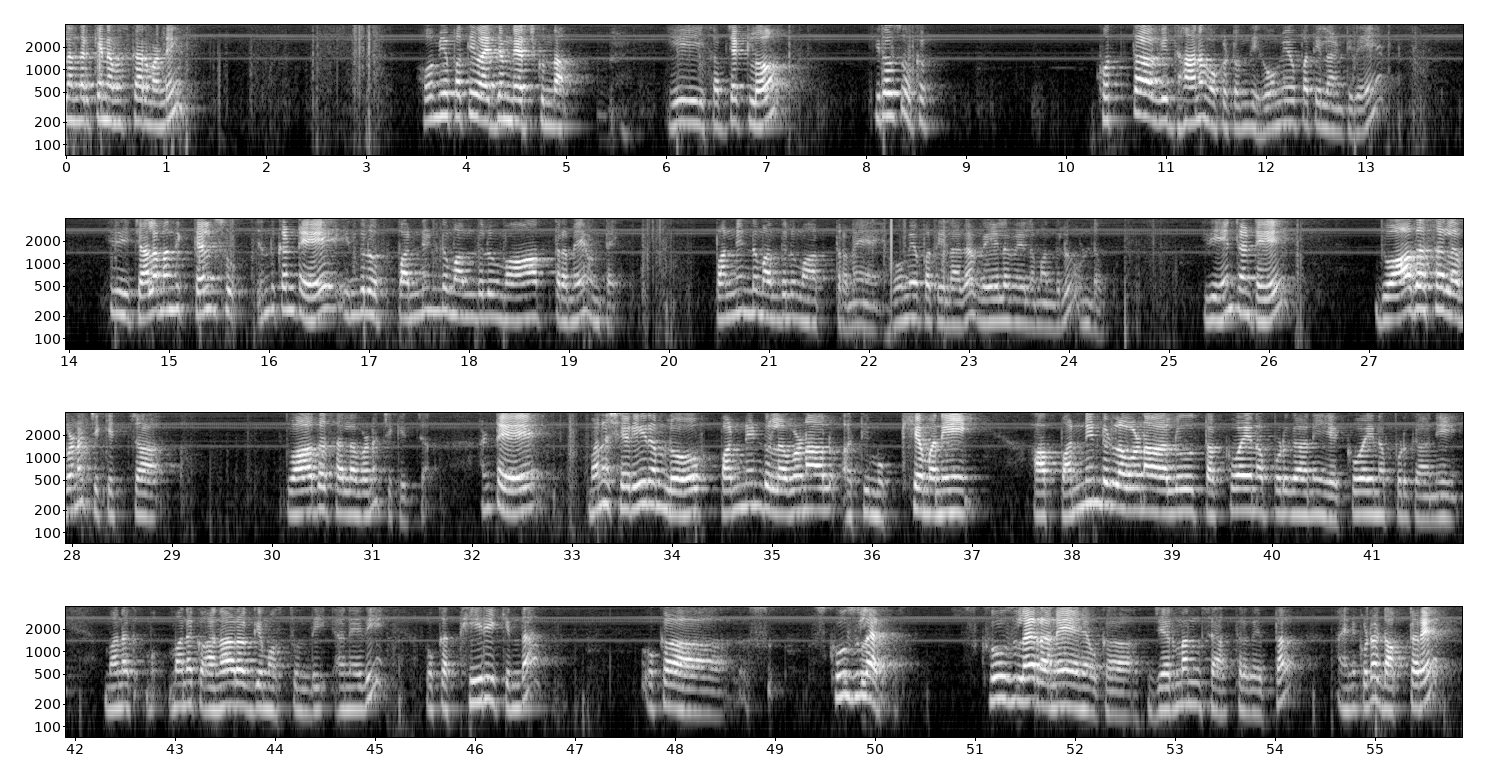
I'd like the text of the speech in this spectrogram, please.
అందరికీ నమస్కారం అండి. హోమియోపతి వైద్యం నేర్చుకుందాం. ఈ సబ్జెక్ట్లో ఈరోజు ఒక కొత్త విధానం ఒకటి ఉంది హోమియోపతి లాంటిదే. ఇది చాలామందికి తెలుసు ఎందుకంటే ఇందులో పన్నెండు మందులు మాత్రమే ఉంటాయి. పన్నెండు మందులు మాత్రమే హోమియోపతి లాగా వేల వేల మందులు ఉండవు. ఇది ఏంటంటే ద్వాదశ లవణ చికిత్స ద్వాదశ లవణ చికిత్స అంటే మన శరీరంలో పన్నెండు లవణాలు అతి ముఖ్యమని ఆ పన్నెండు లవణాలు తక్కువైనప్పుడు కానీ ఎక్కువైనప్పుడు కానీ మనకు మనకు అనారోగ్యం వస్తుంది అనేది ఒక థీరీ కింద ఒక స్కూజ్లర్ స్కూజ్లర్ అనే ఒక జర్మన్ శాస్త్రవేత్త ఆయన కూడా డాక్టరే.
